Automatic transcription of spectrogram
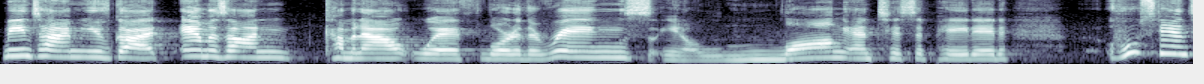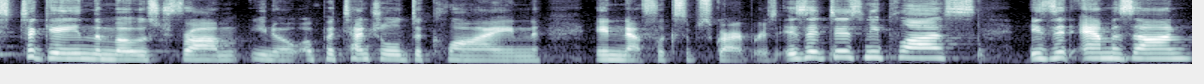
Meantime, you've got Amazon coming out with Lord of the Rings, you know, long anticipated. Who stands to gain the most from, you know, a potential decline in Netflix subscribers? Is it Disney Plus? Is it Amazon?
